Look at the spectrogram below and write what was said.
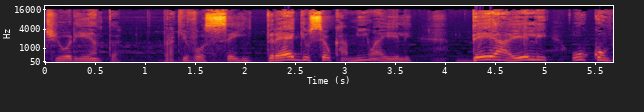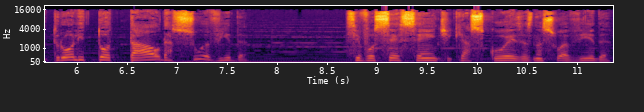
te orienta para que você entregue o seu caminho a Ele, dê a Ele o controle total da sua vida. Se você sente que as coisas na sua vida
